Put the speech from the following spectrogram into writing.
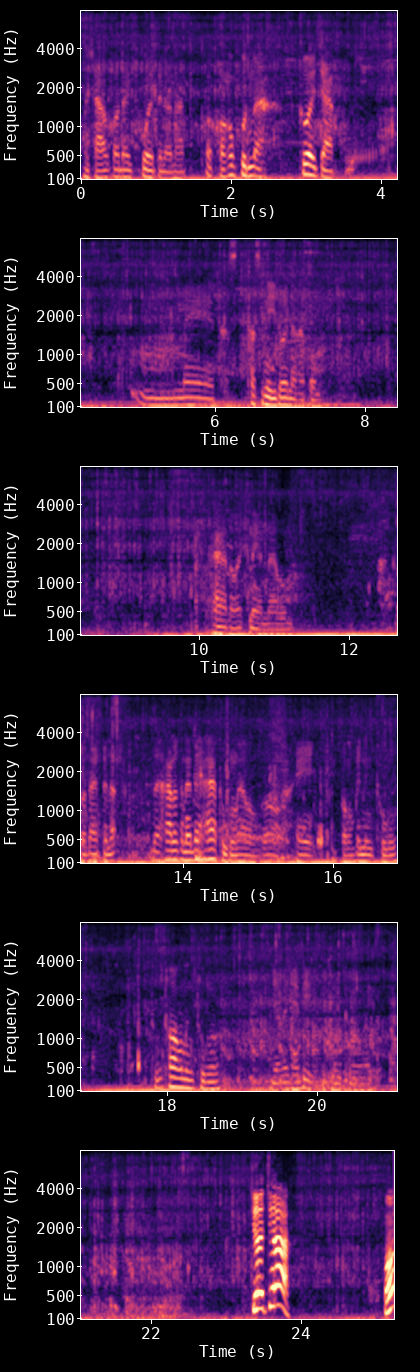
เมื่อเช้าก็ได้กล้วยไปแล้วนะครับ ก็ขอขอบคุณอะกล้วยจากแม่ทัศนีด้วยนะครับผมห้าร้อยคะแนนนะครับผม ก็ได้ไปละได้ห้าร้อยคะแนนได้ห้าถุงแล้วก็ให้พี่ปองเป็นหนึ่งถุง ถุงทองหนึ่งถุง เดี๋ยวไปใช้พี่อีกหนึ่งถุงครับเชื่อเชื่อโอ้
